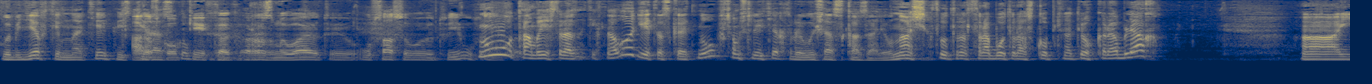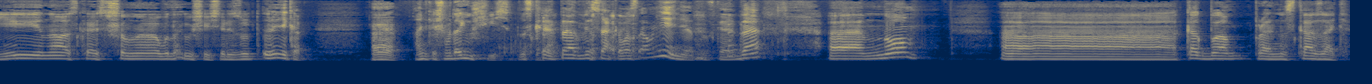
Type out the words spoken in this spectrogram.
глубине в темноте вести А раскопки их как размывают и усасывают и усасывают. Ну, там есть разные технологии, так сказать, ну, в том числе и те, которые вы сейчас сказали. У нас сейчас тут работают раскопки на трех кораблях, а, и, надо сказать, совершенно выдающиеся результаты. Видите как, они, конечно, выдающиеся, так сказать, так, без всякого сомнения, так сказать, да, э, но, э, как бы правильно сказать,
